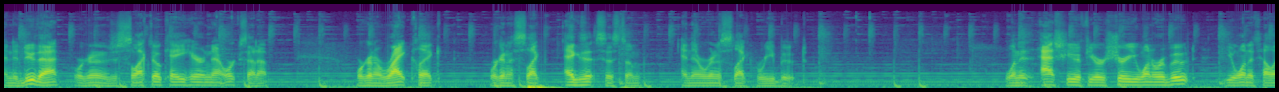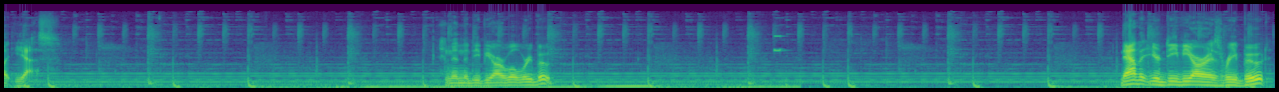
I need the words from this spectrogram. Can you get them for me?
And to do that, we're gonna just select OK here in Network Setup. We're gonna right click, we're gonna select Exit System, and then we're gonna select Reboot. When it asks you if you're sure you wanna reboot, you wanna tell it yes. And then the DVR will reboot. Now that your DVR is reboot,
